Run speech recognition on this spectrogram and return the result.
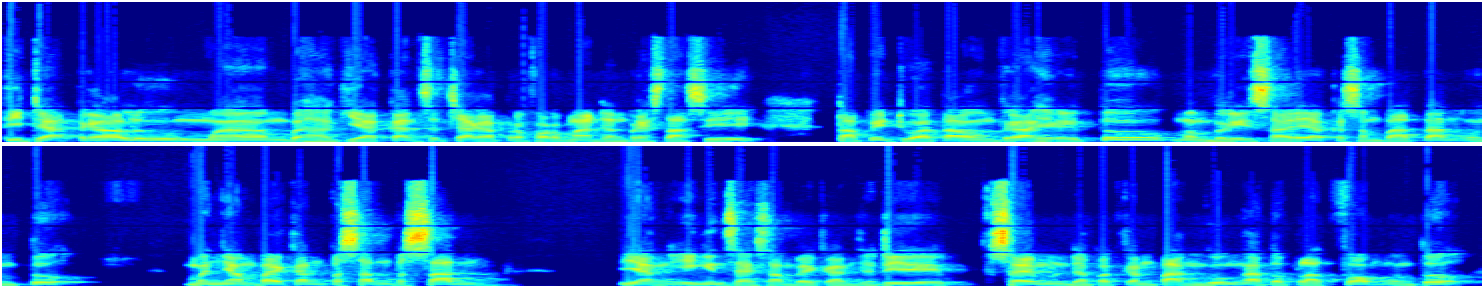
tidak terlalu membahagiakan secara performa dan prestasi, tapi dua tahun terakhir itu memberi saya kesempatan untuk menyampaikan pesan-pesan yang ingin saya sampaikan. Jadi saya mendapatkan panggung atau platform untuk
